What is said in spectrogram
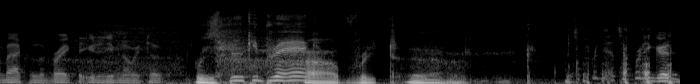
W- welcome back from the break that you didn't even know we took. We Spooky break. have returned. That's a pretty, that's a pretty good.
